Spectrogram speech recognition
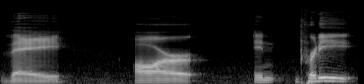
they are in pretty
